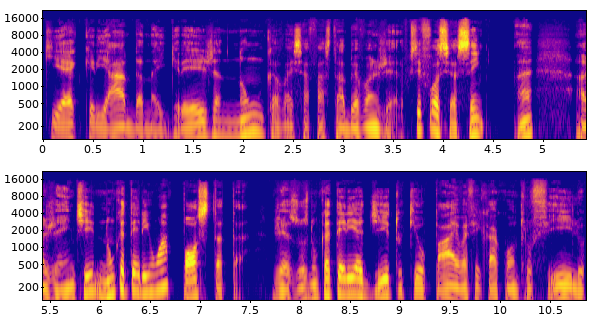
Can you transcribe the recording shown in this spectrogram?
que é criada na igreja nunca vai se afastar do evangelho. Porque se fosse assim, né, a gente nunca teria um apóstata Jesus nunca teria dito que o pai vai ficar contra o filho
